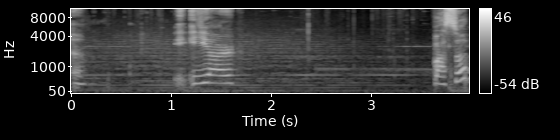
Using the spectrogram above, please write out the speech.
আহ, ইয়াৰ পাছত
